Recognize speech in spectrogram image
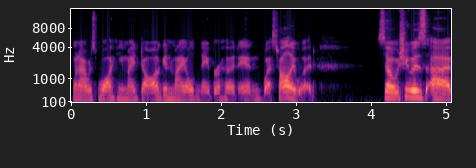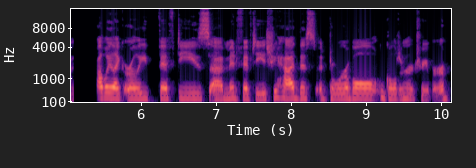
when I was walking my dog in my old neighborhood in West Hollywood. So she was uh, probably like early 50s, uh, mid 50s. She had this adorable golden retriever,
